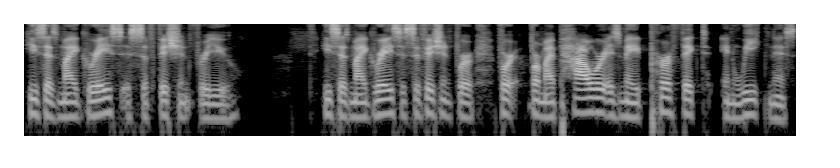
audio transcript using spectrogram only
He says, My grace is sufficient for you. He says, My grace is sufficient for, for, for my power is made perfect in weakness.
